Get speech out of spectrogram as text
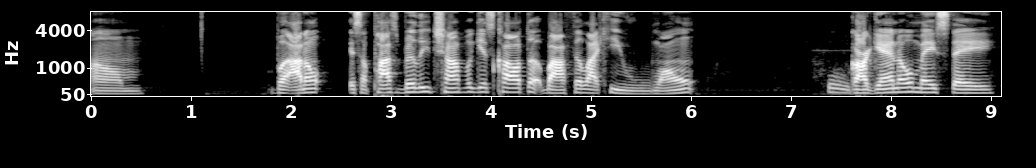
Um, but I don't. It's a possibility Ciampa gets called up, but I feel like he won't. Hmm. Gargano may stay.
